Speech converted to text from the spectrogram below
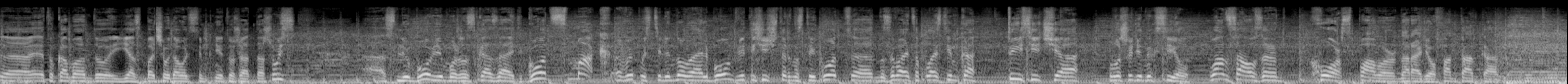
э, эту команду. Я с большим удовольствием к ней тоже отношусь. А, С любовью, можно сказать. Godsmack выпустили новый альбом, 2014 год. Э, Называется пластинка «Тысяча лошадиных сил». One Thousand Horsepower на радио Фонтанка. You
